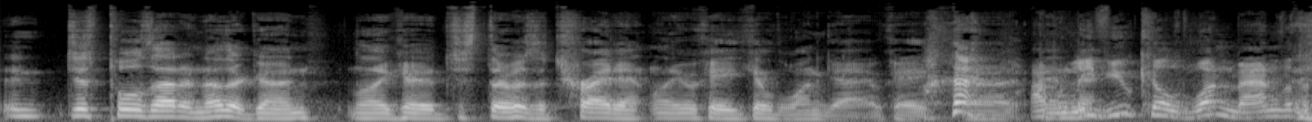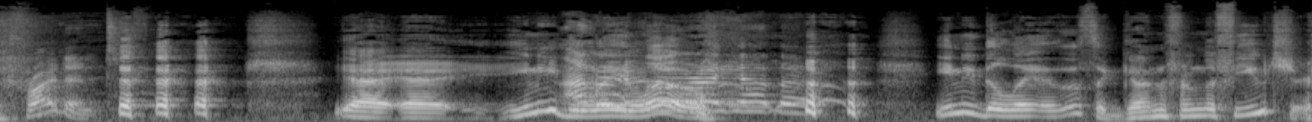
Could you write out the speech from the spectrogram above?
and just pulls out another gun like uh, just throws a trident like okay you killed one guy okay uh, I believe you killed one man with a trident. yeah uh, you need to I lay low I got that. You need to lay. That's a gun from the future.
